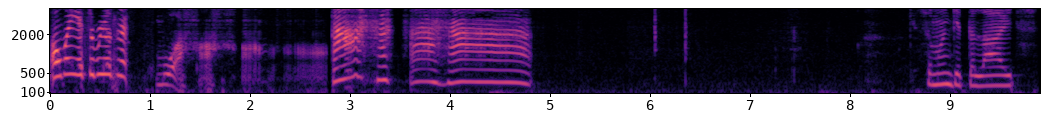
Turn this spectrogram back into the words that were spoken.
Oh, wait, it's a real snake. Ah, someone get the lights.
